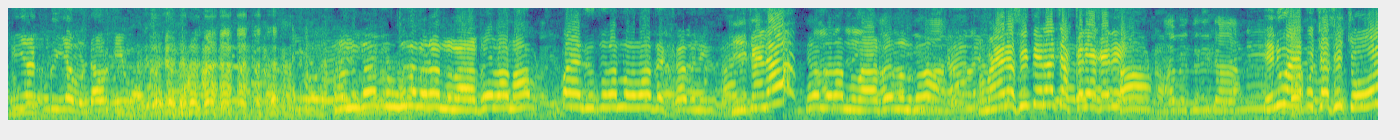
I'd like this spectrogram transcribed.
ਕੀ ਆ ਕੁੜੀ ਆ ਮੁੰਡਾ ਹੋਰ ਕੀ ਮੈਨੂੰ ਕਹਾ ਤੂੰ ਤਾਂ ਮੇਰਾ ਮੋਬਾਈਲ ਦੇ ਲਾ ਮਾਂ ਭਾਂ ਤੂੰ ਤੇਰਾ ਮੋਬਾਈਲ ਦੇਖਿਆ ਵੀ ਨਹੀਂ ਕੀ ਕਹਿੰਦਾ ਇਹ ਮੇਰਾ ਮੋਬਾਈਲ ਦੇ ਮੈਨੂੰ ਕਹਾ ਮੈਂ ਅਸੀਂ ਤੇਰਾ ਚੱਕ ਲਿਆ ਕਹਿੰਦੇ ਆ ਵਿਤਰੀ ਦਾ ਇਹਨੂੰ ਐ ਪੁੱਛਿਆ ਸੀ ਚੋਰ ਆ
